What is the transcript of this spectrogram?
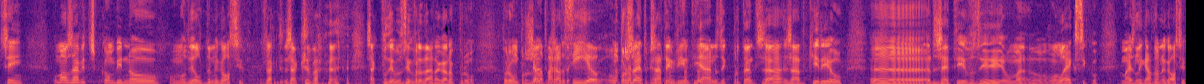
Sim. O Maus Hábitos combinou um modelo de negócio, já que, já que, já que podemos enverdar agora por um, por um projeto. Pela parte do CEO. Um projeto que já tem 20 anos e que, portanto, já, já adquiriu uh, adjetivos e uma, um léxico mais ligado ao negócio.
